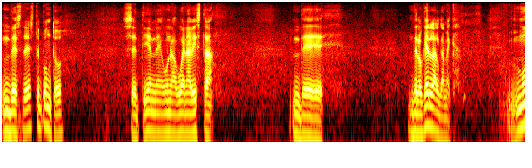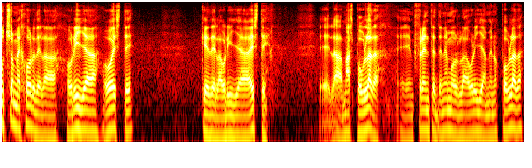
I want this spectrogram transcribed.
Desde este punto se tiene una buena vista de, de lo que es la Algameca. Mucho mejor de la orilla oeste que de la orilla este, eh, la más poblada. enfrente tenemos la orilla menos poblada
